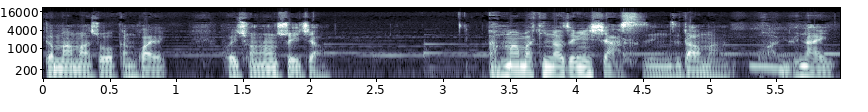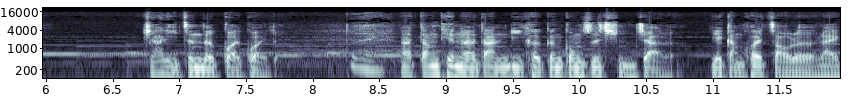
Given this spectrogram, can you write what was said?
跟妈妈说：“赶快回床上睡觉。”啊，妈妈听到这边吓死，你知道吗？哇，原来家里真的怪怪的。对，那当天呢，当然立刻跟公司请假了，也赶快找了来，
